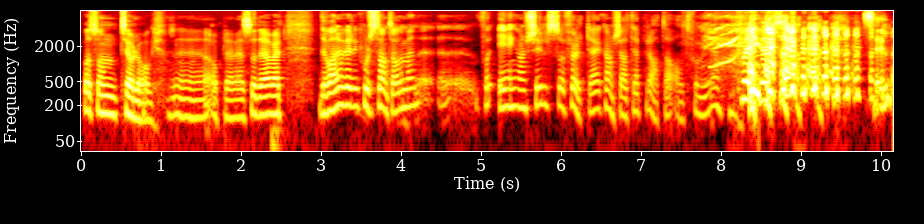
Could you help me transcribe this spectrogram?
og som teolog, eh, opplever jeg. Så det har vært Det var en veldig koselig samtale, men eh, for en gangs skyld så følte jeg kanskje at jeg prata altfor mye For en gangs skyld. selv.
